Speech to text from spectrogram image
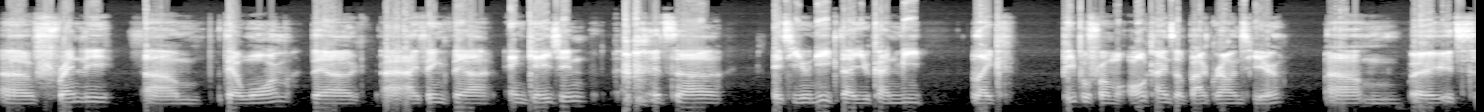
uh, friendly. Um, they're warm. They're. I I think they're engaging. It's uh, it's unique that you can meet like people from all kinds of backgrounds here. Um, it's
